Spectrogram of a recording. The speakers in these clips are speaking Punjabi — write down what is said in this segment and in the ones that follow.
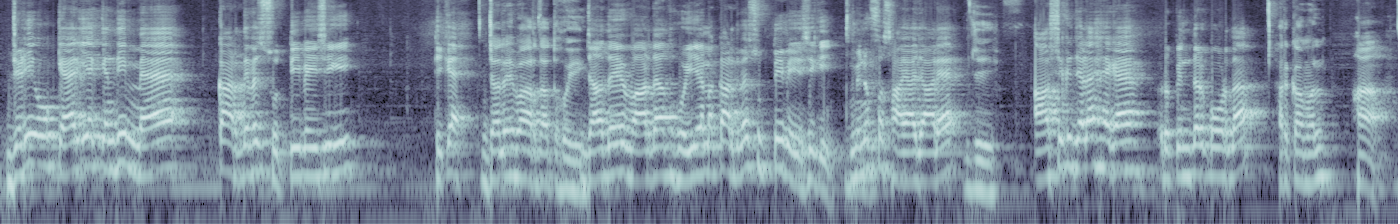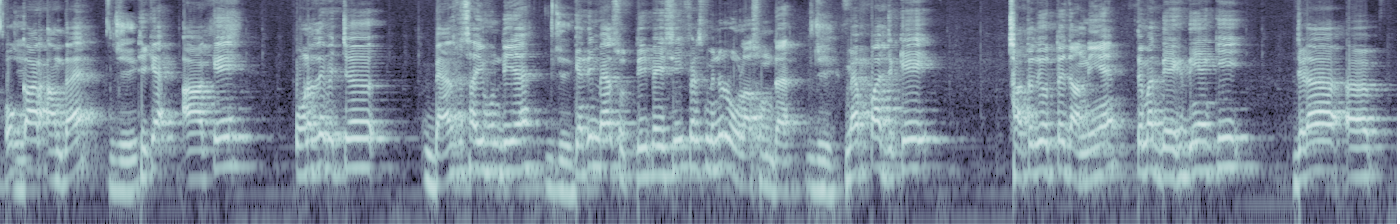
ਜਿਹੜੀ ਉਹ ਕਹਿ ਰਹੀ ਹੈ ਕਹਿੰਦੀ ਮੈਂ ਘਰ ਦੇ ਵਿੱਚ ਸੁੱਤੀ ਪਈ ਸੀਗੀ। ਠੀਕ ਹੈ? ਜਦ ਇਹ ਵਾਰਦਾਤ ਹੋਈ। ਜਦ ਇਹ ਵਾਰਦਾਤ ਹੋਈ ਹੈ ਮੈਂ ਘਰ ਦੇ ਵਿੱਚ ਸੁੱਤੀ ਪਈ ਸੀਗੀ। ਮੈਨੂੰ ਫਸਾਇਆ ਜਾ ਰਿਹਾ ਹੈ। ਜੀ। ਆਸਿਕ ਜਿਹੜਾ ਹੈਗਾ ਰੁਪਿੰਦਰ ਕੌਰ ਦਾ। ਹਰਕਮਲ। ਹਾਂ ਉਹ ਘਰ ਆਂਦਾ ਹੈ। ਜੀ। ਠੀਕ ਹੈ ਆ ਕੇ ਉਹਨਾਂ ਦੇ ਵਿੱਚ ਬਹਿਸ ਵਸਾਈ ਹੁੰਦੀ ਹੈ। ਕਹਿੰਦੀ ਮੈਂ ਸੁੱਤੀ ਪਈ ਸੀ ਫਿਰ ਮੈਨੂੰ ਰੋਲਾ ਸੁਣਦਾ ਹੈ। ਜੀ। ਮੈਂ ਭੱਜ ਕੇ ਛੱਤ ਦੇ ਉੱਤੇ ਜਾਂਦੀ ਹੈ ਤੇ ਮੈਂ ਦੇਖਦੀ ਹਾਂ ਕਿ ਜਿਹੜਾ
